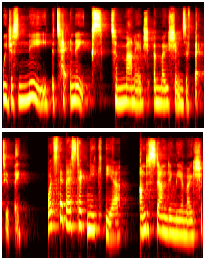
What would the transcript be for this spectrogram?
we just need the techniques to manage emotions effectively what's the best technique here understanding the emotion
